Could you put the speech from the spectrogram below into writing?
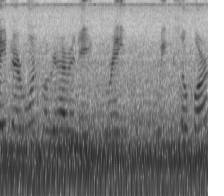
day to everyone. Hope you're having a great week so far.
